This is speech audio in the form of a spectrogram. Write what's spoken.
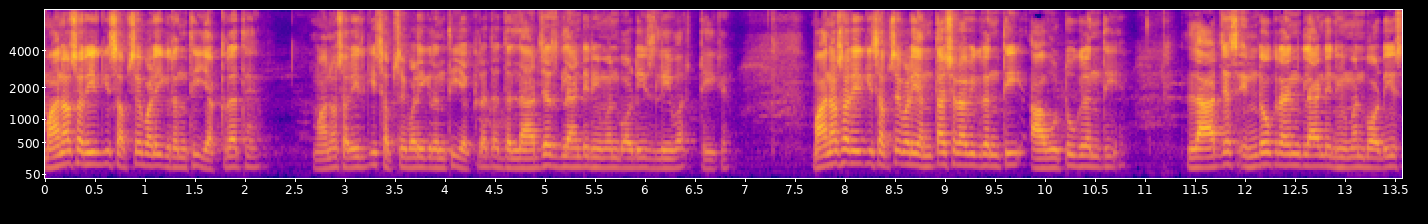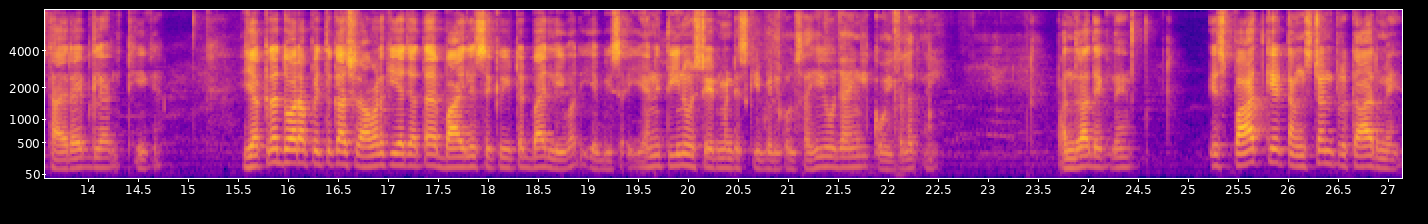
मानव शरीर की सबसे बड़ी ग्रंथि यकृत है। मानव शरीर की सबसे बड़ी ग्रंथि यकृत है। The largest gland in human body is liver ठीक है? मानव शरीर की सबसे बड़ी अंतःश्रावी ग्रंथि आवोटू ग्रंथि है। Largest endocrine gland in human body is thyroid gland ठीक है। यकृत द्वारा पित्त का श्रावण किया जाता है bile is secreted by liver ये भी सही है। यानी तीनों स्टेटमेंट इसकी बिल्कुल सही हो जाएँगी, कोई गलत नहीं। पंद्रह देखते हैं। इस्पात के टंगस्टन प्रकार में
